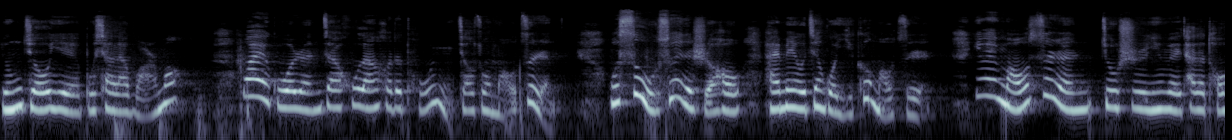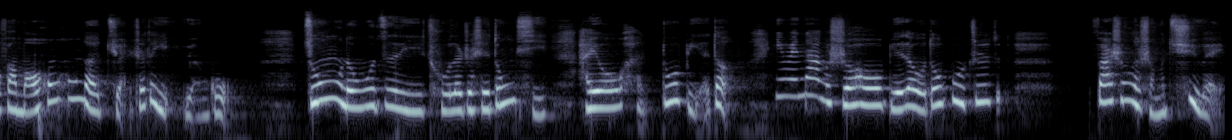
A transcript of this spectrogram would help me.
永久也不下来玩吗？外国人在呼兰河的土语叫做毛子人。我四五岁的时候还没有见过一个毛子人，因为毛子人就是因为他的头发毛烘烘的卷着的缘故。祖母的屋子里除了这些东西，还有很多别的，因为那个时候别的我都不知发生了什么趣味，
